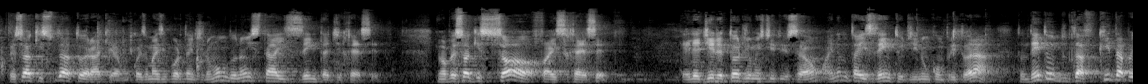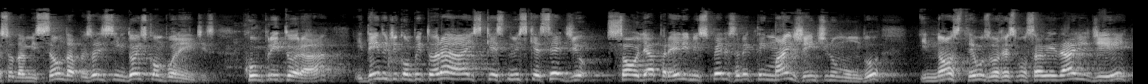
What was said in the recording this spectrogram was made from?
A pessoa que estuda a Torá, que é uma coisa mais importante no mundo, não está isenta de Hesed. E uma pessoa que só faz Hesed, ele é diretor de uma instituição, ainda não está isento de não cumprir Torá. Então, dentro do tafkid da pessoa, da missão da pessoa, existem dois componentes. Cumprir Torá, e dentro de cumprir Torá, não esquecer de só olhar para ele no espelho e saber que tem mais gente no mundo, e nós temos a responsabilidade de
